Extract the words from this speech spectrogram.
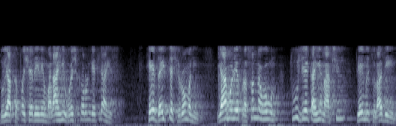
तू या तपश्चर्याने मलाही वश करून घेतले आहेस. हे दैत्य शिरोमणी यामुळे प्रसन्न होऊन तू जे काही मागशील ते मी तुला देईन.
